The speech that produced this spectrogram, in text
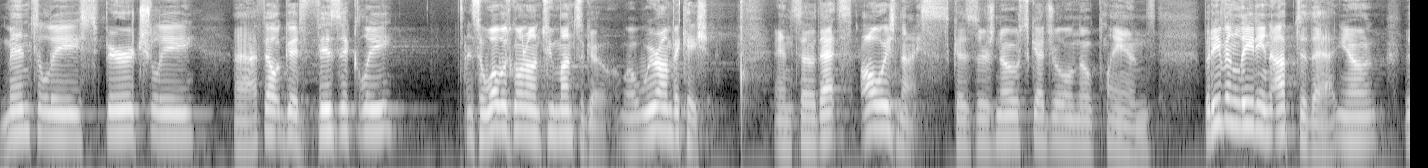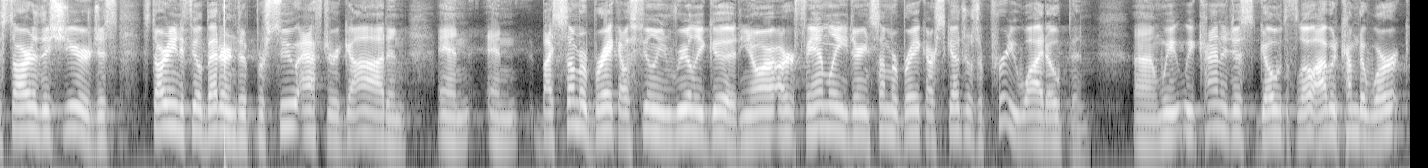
mentally, spiritually. Uh, I felt good physically. And so, what was going on two months ago? Well, we were on vacation. And so, that's always nice because there's no schedule, no plans. But even leading up to that, you know, the start of this year, just starting to feel better and to pursue after God. And, and, and by summer break, I was feeling really good. You know, our, our family during summer break, our schedules are pretty wide open. Um, we we kind of just go with the flow. I would come to work.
